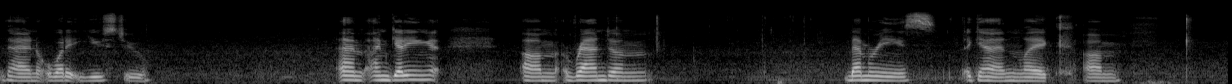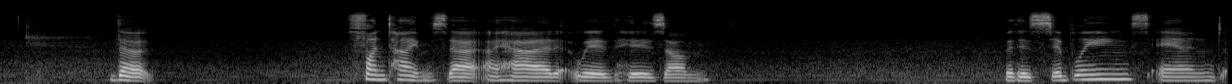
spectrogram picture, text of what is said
than what it used to. Um, I'm getting um, random memories again, like um, the fun times that I had with his um, with his siblings and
